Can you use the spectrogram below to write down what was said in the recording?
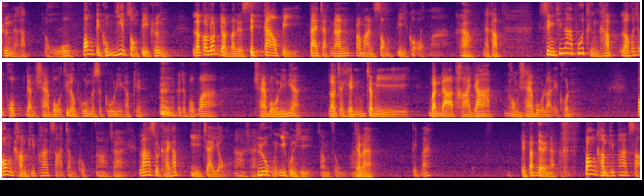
ครึ่งนะครับโอ้โหต้องติดคุก 22 ปีครึ่ง แล้วก็ลดหย่อนมาเหลือ 19 ปี แต่จากนั้นประมาณ 2 ปีก็ออกมาครับนะครับ สิ่งที่น่าพูดถึงครับ เราก็จะพบอย่างแชร์โบที่เราพูดเมาสักครู่นี้ครับเคนก็จะพบว่าแชร์โบนี้เนี่ยเราจะเห็นจะมีบรรดาทายาทของแชร์โบหลายๆคน ต้องคำพิพากษาจำคุกอ่าใช่ ล่าสุดใครครับ อีแจยอง อ่าใช่ ลูกของอีกุนฮี ซัมซุงใช่ไหมฮะติดไหมติดแป๊บเดียวเองอะ ต้องคำพิพากษา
